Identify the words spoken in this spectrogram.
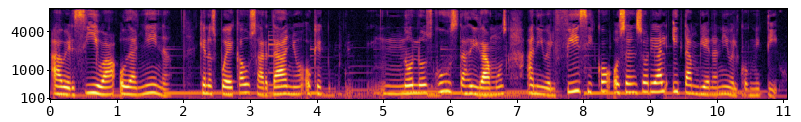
aversiva o dañina que nos puede causar daño o que no nos gusta, digamos, a nivel físico o sensorial y también a nivel cognitivo.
